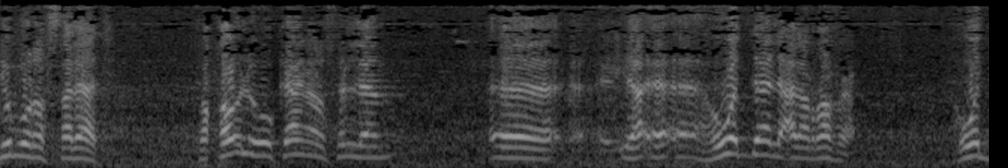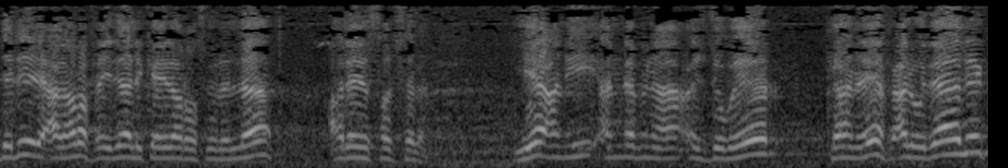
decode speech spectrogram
دبر الصلاة فقوله كان صلى الله وسلم آه، آه، هو الدال على الرفع. هو الدليل على رفع ذلك إلى رسول الله عليه الصلاة والسلام. يعني أن ابن الزبير كان يفعل ذلك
